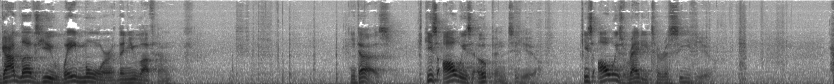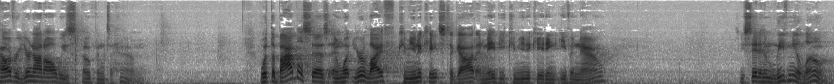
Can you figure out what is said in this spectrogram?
God loves you way more than you love Him. He does. He's always open to you, He's always ready to receive you. However, you're not always open to Him. What the Bible says and what your life communicates to God and may be communicating even now you say to him, Leave me alone.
